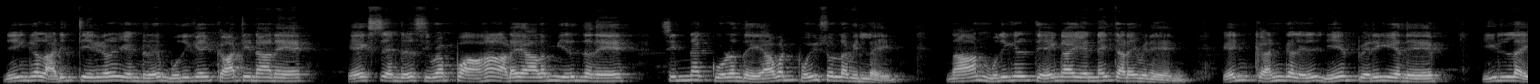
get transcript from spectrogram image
நீங்கள் அடித்தீர்கள் என்று முதுகை காட்டினானே. எக்ஸ் என்று சிவப்பாக அடையாளம் இருந்ததே. சின்ன குழந்தை அவன் பொய் சொல்லவில்லை. நான் முதுகில் தேங்காய் எண்ணெய் தடவினேன். என் கண்களில் நீர் பெருகியதே. இல்லை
